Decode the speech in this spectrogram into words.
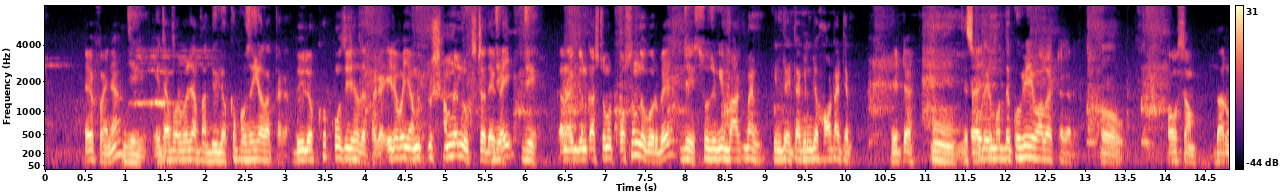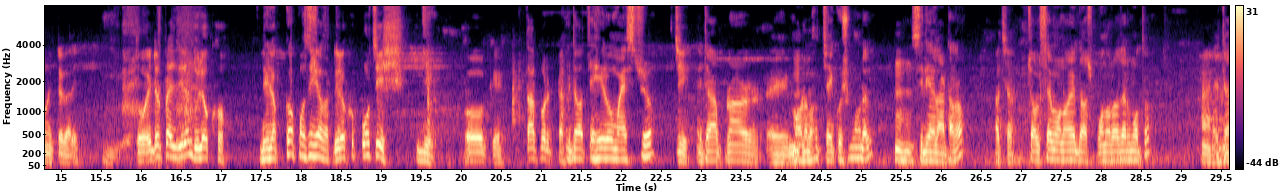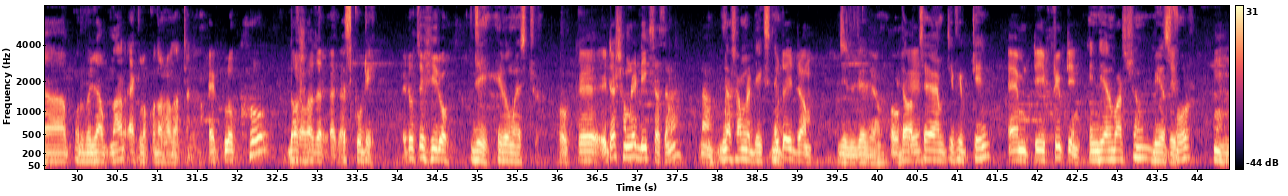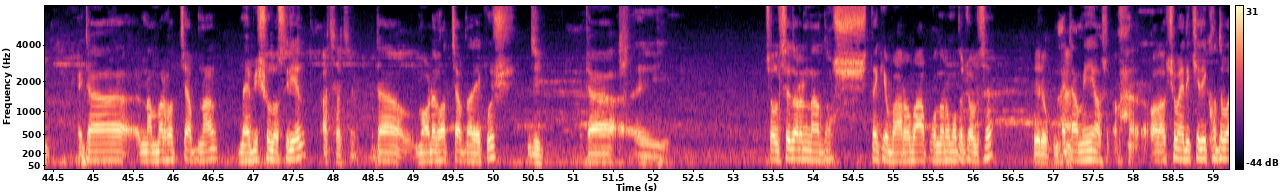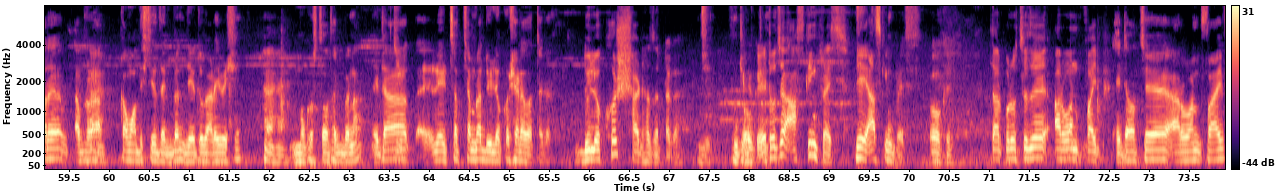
এফ আই না? জি এটা পড়বে যে আপনার দুই লক্ষ পঁচিশ হাজার টাকা। দুই লক্ষ পঁচিশ হাজার টাকা। এটা ভাই আমি একটু সামনের লুকসটা দেখাই। জি। কারণ একজন কাস্টমার পছন্দ করবে। জি সুজুকি বার্কম্যান কিন্তু এটা কিন্তু হট আইটেম এটা? হুম স্কুলের মধ্যে খুবই ভালো একটা গাড়ি। ও অসাম দারুণ একটা গাড়ি। তো এটার প্রাইস দিলেন দুই লক্ষ? দুই লক্ষ পঁচিশ হাজার দুই লক্ষ পঁচিশ? জি। ওকে তারপরটা এটা হচ্ছে হিরো মাইস্ট্রো জি। এটা আপনার এই মডেল হচ্ছে একুশ মডেল সিরিয়াল আঠারো। আচ্ছা। চলছে মনে হয় দশ পনেরো হাজার মতো। এটা পড়বে যে আপনার এক লক্ষ দশ হাজার টাকা। এক লক্ষ দশ হাজার টাকা। স্কুটি। এটা হচ্ছে হিরো। জি হিরো মাইস্ট্রো। ওকে এটার সামনে ডিক্স আছে না? না। না সামনে ডিস্ক দুটোই ড্রাম। জি দুটাই ড্রাম। এটা. হচ্ছে MT fifteen M T fifteen Indian version BS four এটা নাম্বার হচ্ছে আপনার মেবি ষোলো সিরিয়াল আচ্ছা আচ্ছা। এটা মডেল হচ্ছে আপনার একুশ। জি। এটা এই চলছে ধরেন না দশ থেকে বারো বা পনেরো মতো চলছে। এরকম এটা আমি অনেক সময় এদিক সেদিক হতে পারে আপনারা হ্যাঁ। কমা দৃষ্টিতে দেখবেন যেহেতু গাড়ি বেশি হ্যাঁ হ্যাঁ। মুখস্থ থাকবে না। এটা রেট চাচ্ছে আমরা দুই লক্ষ ষাট হাজার টাকা। দুই লক্ষ ষাট হাজার টাকা। জি ওকে। এটা হচ্ছে আস্কিং প্রাইস জি আস্কিং প্রাইস ওকে তারপর হচ্ছে যে আর ওয়ান ফাইভ এটা হচ্ছে আর ওয়ান ফাইভ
